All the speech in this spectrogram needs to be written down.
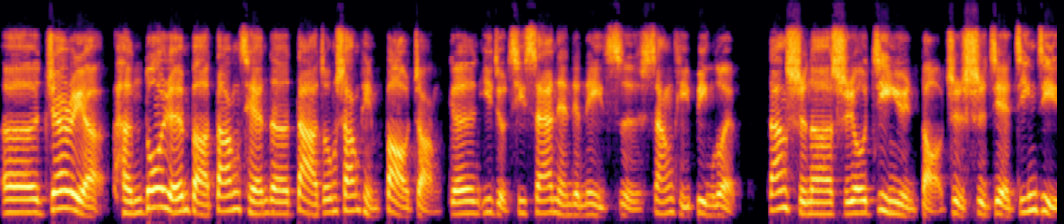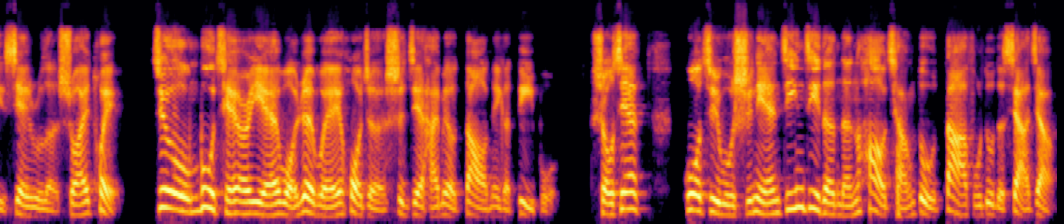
呃，Jerry 啊，很多人把当前的大宗商品暴涨跟一九七三年的那一次相提并论。当时呢，石油禁运导致世界经济陷入了衰退。就目前而言，我认为或者世界还没有到那个地步。首先，过去五十年经济的能耗强度大幅度的下降。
